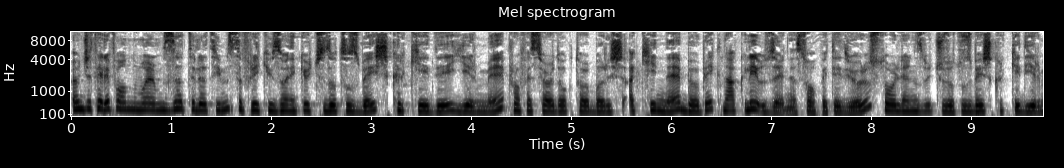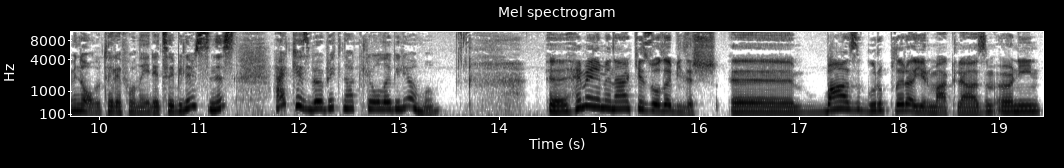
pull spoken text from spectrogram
önce telefon numaramızı hatırlatayım 0212 335 47 20 Profesör Doktor Barış Akin'le böbrek nakli üzerine sohbet ediyoruz. Sorularınızı 335 47 20 oldu telefona iletebilirsiniz. Herkes böbrek nakli olabiliyor mu? Ee, hemen hemen herkes olabilir. Ee, bazı grupları ayırmak lazım. Örneğin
